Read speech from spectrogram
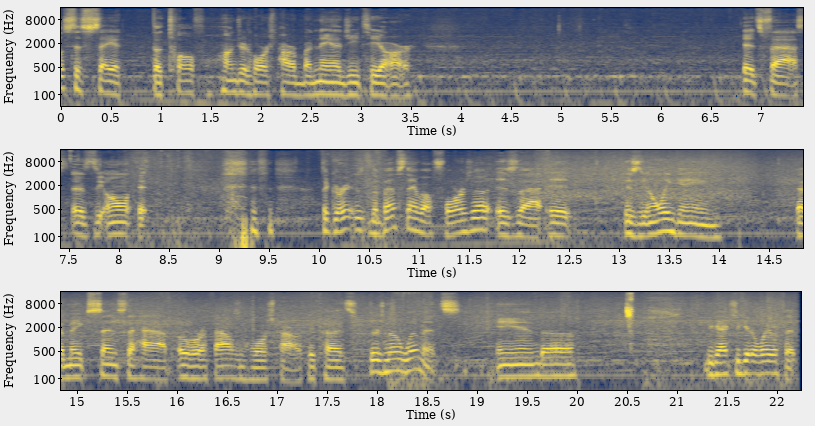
let's just say it, the 1200 horsepower Banana GTR. It's fast. It's the only. It, the great, the best thing about Forza is that it is the only game that makes sense to have over a thousand horsepower because there's no limits and uh, you can actually get away with it.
